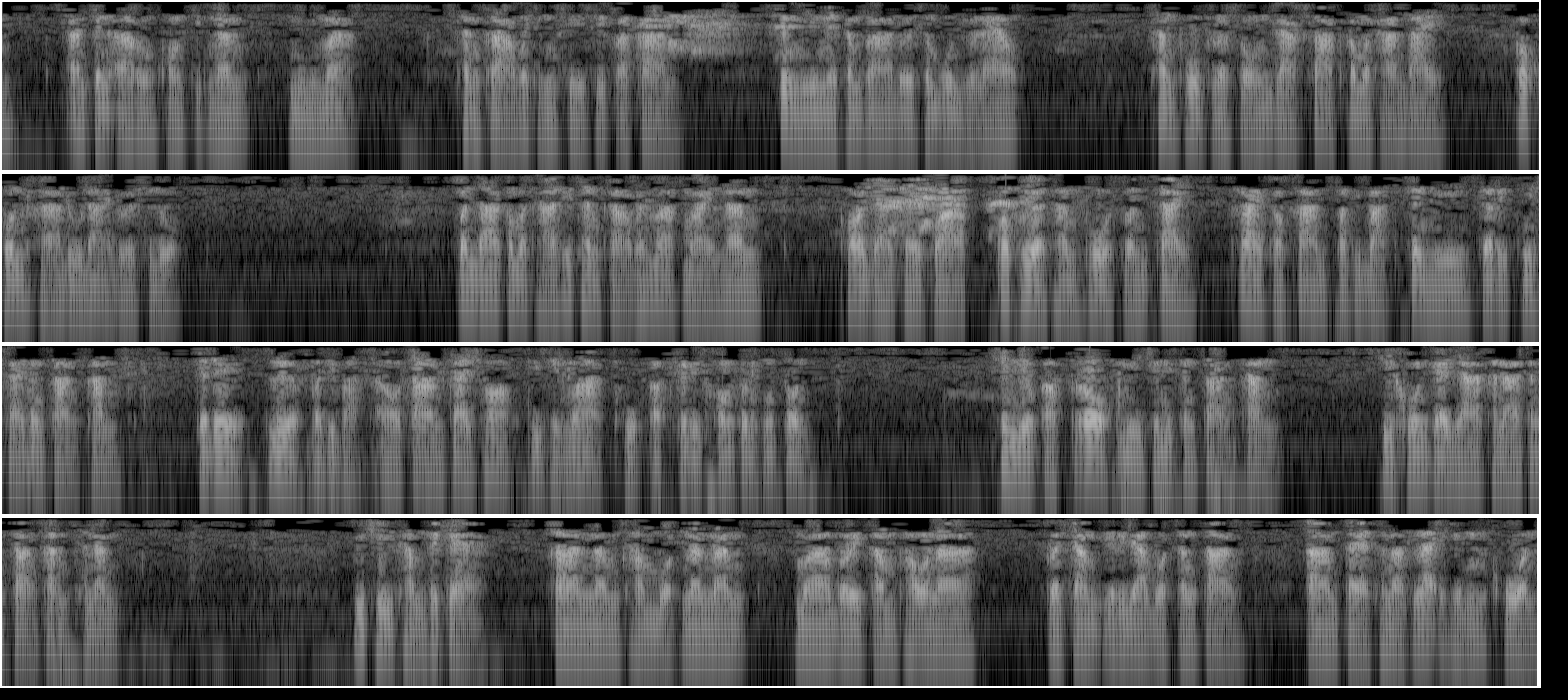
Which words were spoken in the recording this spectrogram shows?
อันเป็นอารมณ์ของจิตนั้นมีมาก ท่านกล่าวไว้ถึงสี่สิบอาการ ซึ่งมีในตำราโดยสมบูรณ์อยู่แล้ว ท่านผู้ประสงค์อยากทราบกรรมฐานใด ก็ค้นหาดูได้โดยสะดวก บรรดากรรมฐานที่ท่านกล่าวไว้มากมายนั้น ข้อใหญ่ใจกว่าก็เพื่อท่านผู้สนใจใคร่ต่อการปฏิบัติ ซึ่งมีจริตนิสัยต่างๆกัน จะได้เลือกปฏิบัติเอาตามใจชอบที่เห็นว่าถูกกับจริตของตนของตน เช่นเดียวกับโรคมีชนิดต่างๆกัน ที่ควรแก่ยาขนาดต่างๆกันฉะนั้น วิธีทำได้แก่ การนำทำบทนั้นๆ มาบริกรรมภาวนา ประจำอิริยาบถต่างๆ ตามแต่ถนัดและเห็นควร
